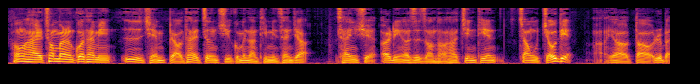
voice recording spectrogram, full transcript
红海创办人郭台铭日前表态争取国民党提名参加参选二零二四总统，他今天上午九点啊要到日本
